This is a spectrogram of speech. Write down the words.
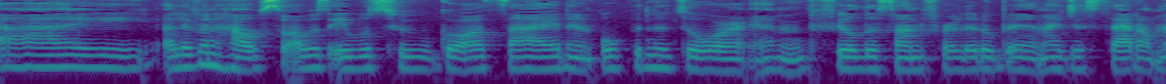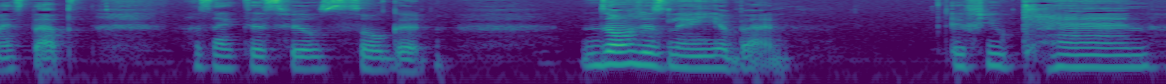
I I live in a house, so I was able to go outside and open the door and feel the sun for a little bit. And I just sat on my steps. I was like, this feels so good. Don't just lay in your bed. If you can,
